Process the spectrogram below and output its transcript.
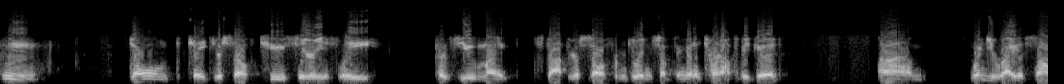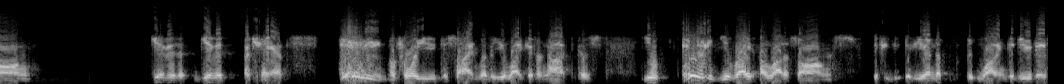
hmm. Don't take yourself too seriously because you might stop yourself from doing something that'll turn out to be good. Um, when you write a song, give it give it a chance before you decide whether you like it or not. Because you you write a lot of songs. If you if you end up wanting to do this,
